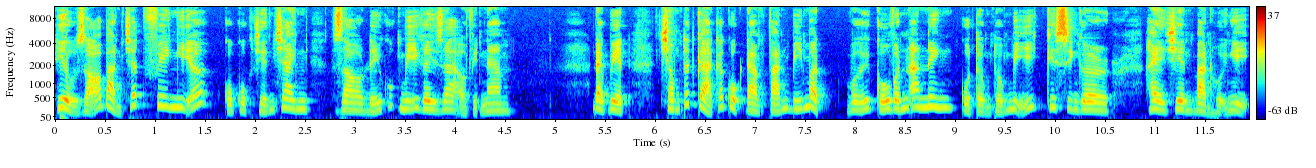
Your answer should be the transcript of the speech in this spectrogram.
hiểu rõ bản chất phi nghĩa của cuộc chiến tranh do đế quốc Mỹ gây ra ở Việt Nam. Đặc biệt, trong tất cả các cuộc đàm phán bí mật với cố vấn an ninh của Tổng thống Mỹ Kissinger hay trên bàn hội nghị,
